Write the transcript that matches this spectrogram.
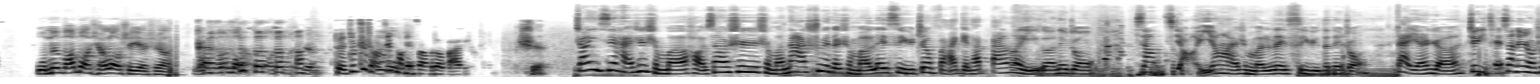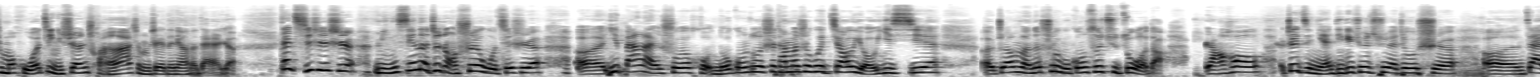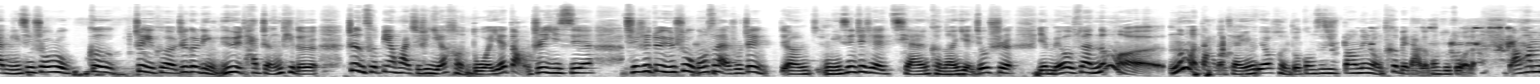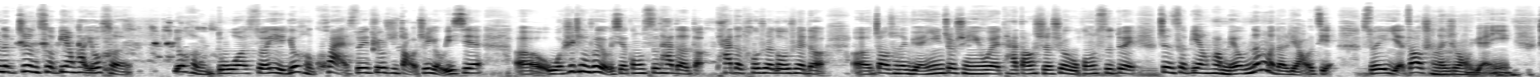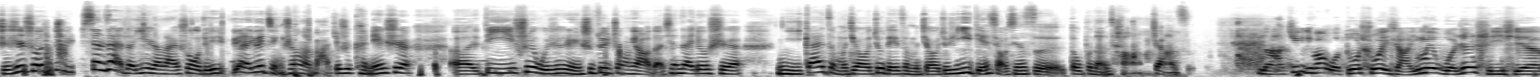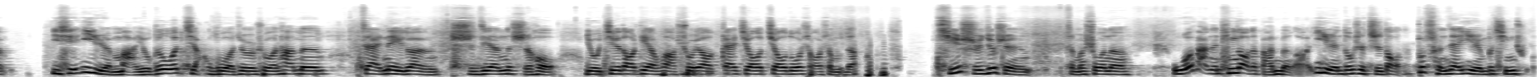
我们王宝强老师也是啊，我们王宝强老师是 对，就至少这方面抓不到把柄。是。张艺兴还是什么，好像是什么纳税的什么，类似于政府还给他颁了一个那种像奖一样，还是什么类似于的那种代言人，就以前像那种什么火警宣传啊什么之类的那样的代言人。但其实是明星的这种税务，其实呃一般来说很多工作室他们是会交由一些。呃，专门的税务公司去做的。然后这几年的的确确就是，呃，在明星收入各这一个这个领域，它整体的政策变化其实也很多，我也导致一些，其实对于税务公司来说，这嗯，明星这些钱可能也就是也没有算那么那么大的钱，因为有很多公司是帮那种特别大的公司做的，然后他们的政策变化又很又很多，所以又很快，所以就是导致有一些，呃，我是听说有一些公司它的的它的偷税漏税的，呃，造成的原因就是因为他当时的税务公司对政策变化没有那么的了解，所以也造成了这种原因。只是说对于现在的艺人来说，我觉得越来越谨慎了吧。就是肯定是，是呃，第一税务这个人是最重要的。现在就是你该怎么交就得怎么交，就是一点小心思都不能藏这样子。那这个地方我多说一下，因为我认识一些。一些艺人嘛，有跟我讲过，就是说他们在那一段时间的时候有接到电话，说要该交交多少什么的。其实就是怎么说呢？我反正听到的版本啊，艺人都是知道的，不存在艺人不清楚。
